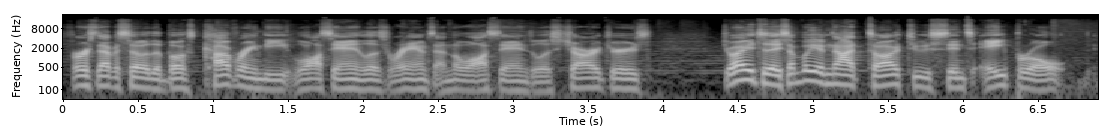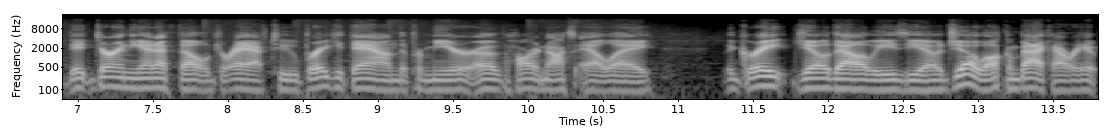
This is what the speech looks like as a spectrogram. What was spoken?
First episode of the books covering the Los Angeles Rams and the Los Angeles Chargers. Joining today, somebody I've not talked to since April during the NFL draft to break it down, the premiere of Hard Knocks LA, the great Joe Daloizio. Joe, welcome back. How are you?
